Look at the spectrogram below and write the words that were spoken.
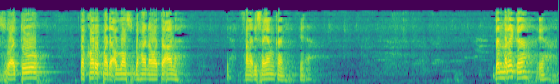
Suatu takar pada Allah Subhanahu wa taala. Ya, sangat disayangkan ya. Dan mereka ya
